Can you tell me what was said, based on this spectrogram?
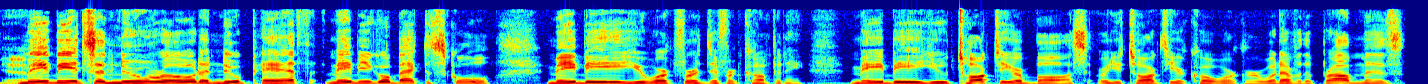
Yeah. Maybe it's a new road, a new path. Maybe you go back to school. Maybe you work for a different company. Maybe you talk to your boss or you talk to your coworker or whatever the problem is.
